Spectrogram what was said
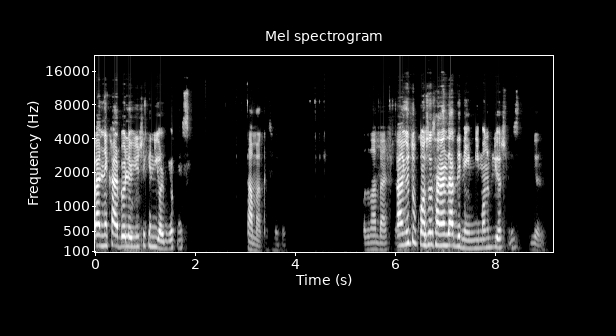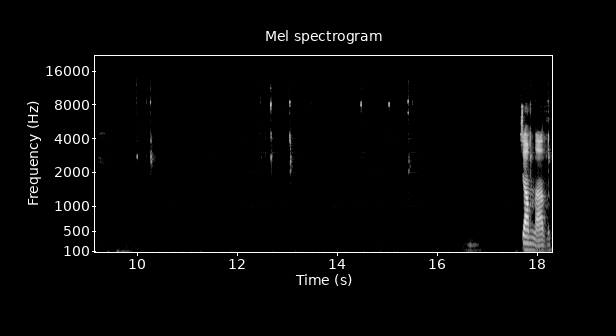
Ben ne kadar böyle video çekeni gördüm Gökdeniz. Tamam arkadaşlar. O zaman ben şunu Ben YouTube konusunda senden daha deneyimliyim onu biliyorsunuz. biliyorum. Cam lazım.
